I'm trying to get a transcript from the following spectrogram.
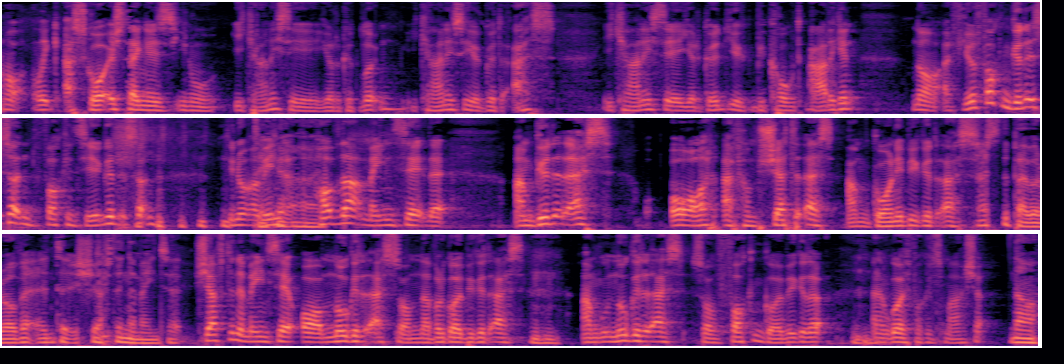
oh, like a Scottish thing is, you know, you can't say you're good looking, you can't say you're good at this, you can't say you're good, you could be called arrogant. No, if you're fucking good at something, fucking say you're good at something. Do you know what I mean? Have that mindset that I'm good at this, or if I'm shit at this, I'm going to be good at this. That's the power of it, isn't it? It's shifting the mindset. Shifting the mindset, oh, I'm no good at this, so I'm never going to be good at this. Mm-hmm. I'm no good at this, so I'm fucking going to be good at it, and I'm going to fucking smash it. No, I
